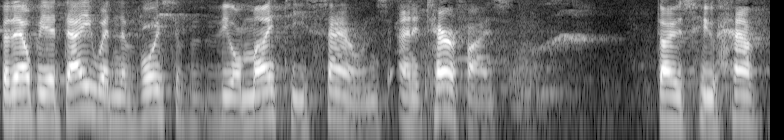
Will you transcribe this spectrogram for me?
But there'll be a day when the voice of the Almighty sounds and it terrifies those who have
